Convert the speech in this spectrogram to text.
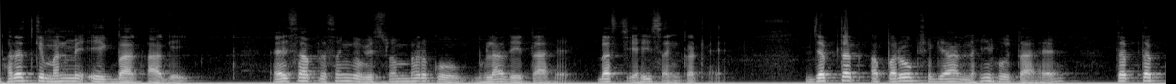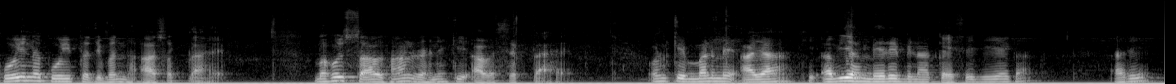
भरत के मन में एक बात आ गई। ऐसा प्रसंग विश्वंभर को भुला देता है। बस यही संकट है। जब तक अपरोक्ष ज्ञान नहीं होता है, तब तक कोई न कोई प्रतिबंध आ सकता है। बहुत सावधान रहने की आवश्यकता है। उनके मन में आया कि अब यह मेरे बिना कैसे जिएगा? अरे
